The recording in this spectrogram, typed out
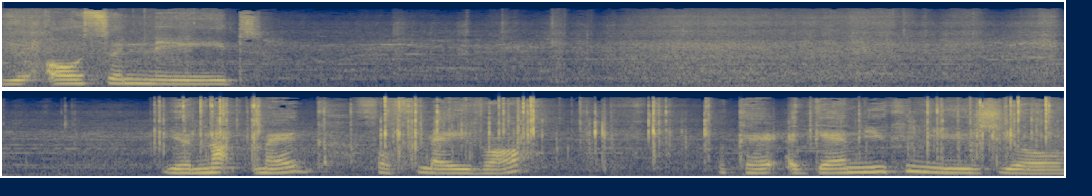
you also need your nutmeg for flavor. Okay again you can use your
